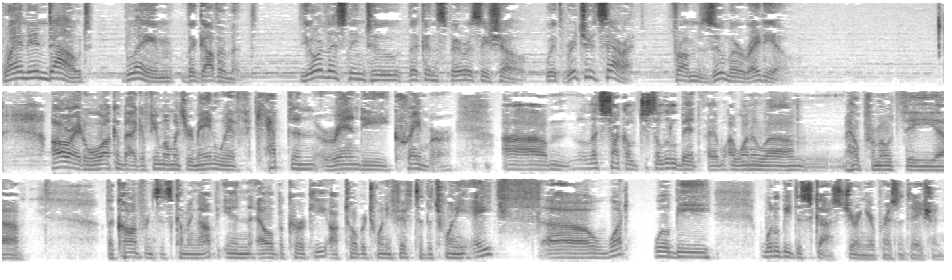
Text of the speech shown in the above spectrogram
When in doubt, blame the government. You're listening to The Conspiracy Show with Richard Syrett from Zoomer Radio. All right, well, welcome back. A few moments remain with Captain Randy Cramer. Um, let's talk a, just a little bit. I, I want to um, help promote the uh, the conference that's coming up in Albuquerque, October 25th to the 28th. Uh, what will be what will be discussed during your presentation?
